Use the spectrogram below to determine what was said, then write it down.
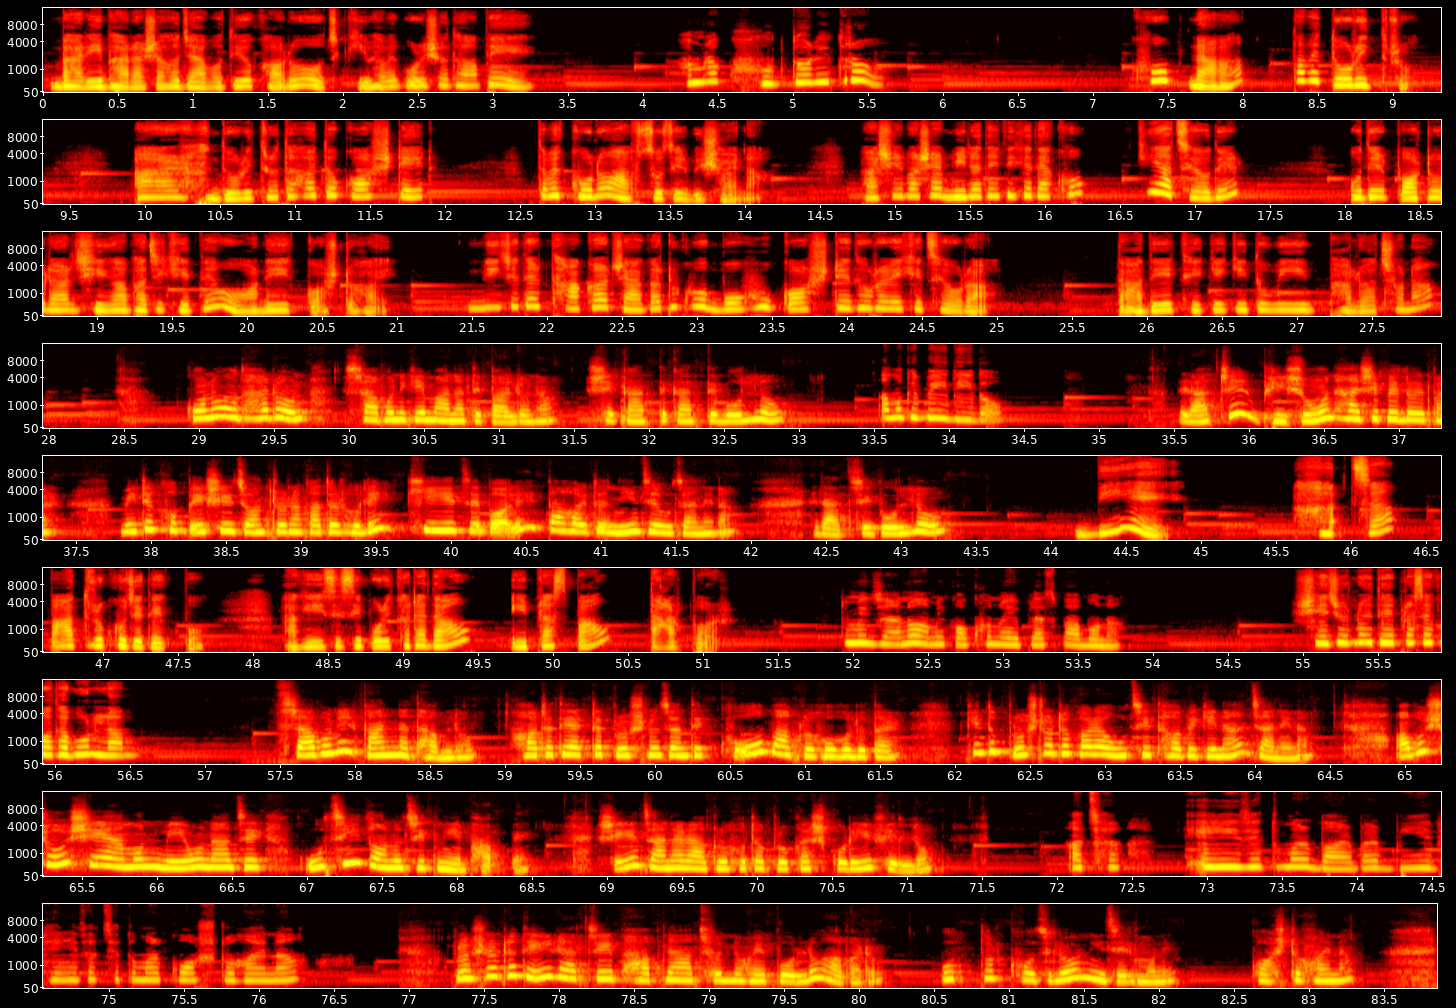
বাড়ি ভাড়াসহ যাবতীয় খরচ কীভাবে পরিশোধ হবে? আমরা খুব দরিদ্র। খুব না তবে দরিদ্র। আর দরিদ্রতা হয়তো কষ্টের তবে কোনো আফসোসের বিষয় না। পাশের বাসার মীরাদের দিকে দেখো কি আছে ওদের? ওদের পটল আর ঝিঙা ভাজি খেতেও অনেক কষ্ট হয়। নিজেদের থাকার জায়গাটুকু বহু কষ্টে ধরে রেখেছে ওরা। তাদের থেকে কি তুমি ভালো আছো না? কোনো উদাহরণ শ্রাবণীকে মানাতে পারল না। সে কাঁদতে কাঁদতে বলল আমাকে বিয়ে দিয়ে দাও। রাত্রির ভীষণ হাসি পেল এবার। মেয়েটা খুব বেশি যন্ত্রণা কাতর হলে কী যে বলে তা হয়তো নিজেও জানে না। রাত্রি বলল বিয়ে? আচ্ছা পাত্র খুঁজে দেখব। আগে এসএসসি পরীক্ষাটা দাও এ প্লাস পাও তারপর। তুমি জানো আমি কখনো এ প্লাস পাবো না। সেজন্যই তো এ প্লাসের কথা বললাম। শ্রাবণের কান্না থামলো। হঠাৎই একটা প্রশ্ন জানতে খুব আগ্রহ হলো তার। কিন্তু প্রশ্নটা করা উচিত হবে কি না জানে না। অবশ্য সে এমন মেয়েও না যে উচিত অনুচিত নিয়ে ভাববে। সে জানার আগ্রহটা প্রকাশ করেই ফেলল। আচ্ছা এই যে তোমার বারবার বিয়ে ভেঙে যাচ্ছে তোমার কষ্ট হয় না? প্রশ্নটাতে রাত্রি ভাবনা আচ্ছন্ন হয়ে পড়ল আবারও। উত্তর খুঁজলো নিজের মনে। কষ্ট হয় না।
